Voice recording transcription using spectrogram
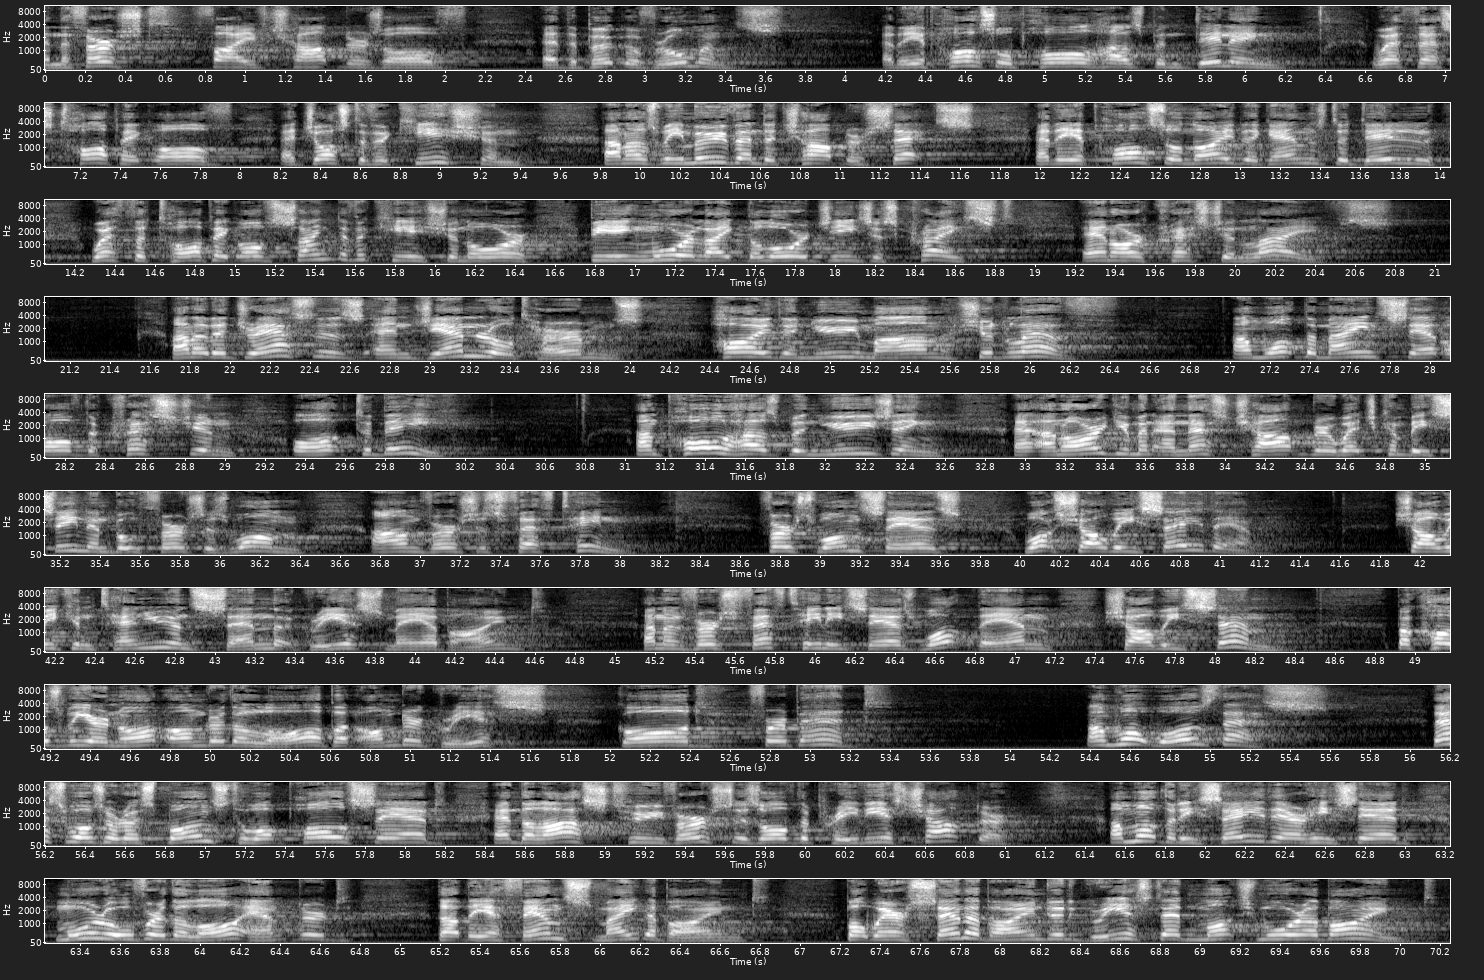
In the first five chapters of uh, the book of Romans, uh, the Apostle Paul has been dealing with this topic of uh, justification. And as we move into chapter 6, uh, the Apostle now begins to deal with the topic of sanctification or being more like the Lord Jesus Christ in our Christian lives. And it addresses in general terms how the new man should live and what the mindset of the Christian ought to be. And Paul has been using uh, an argument in this chapter which can be seen in both verses 1 and verses 15. Verse 1 says, What shall we say then? Shall we continue in sin that grace may abound? And in verse 15 he says, What then shall we sin? Because we are not under the law, but under grace. God forbid. And what was this? This was a response to what Paul said in the last two verses of the previous chapter. And what did he say there? He said, Moreover, the law entered that the offense might abound, but where sin abounded, grace did much more abound.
